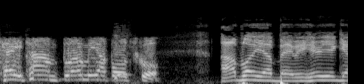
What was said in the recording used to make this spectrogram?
hey, Tom, blow me up old school. I'll blow you up, baby. Here you go.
